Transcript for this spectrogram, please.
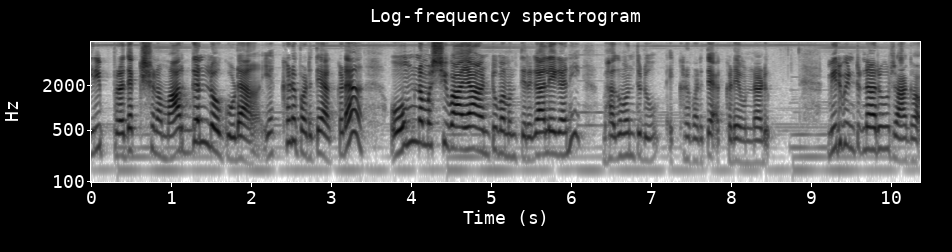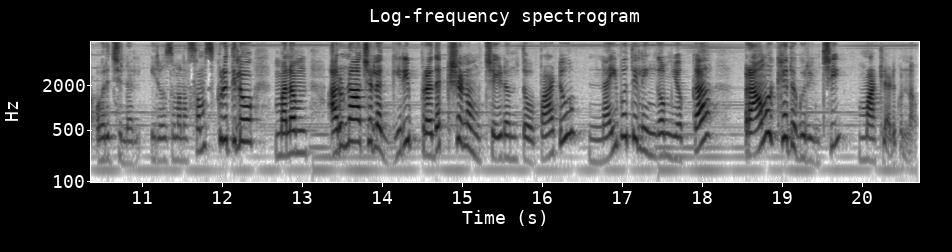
గిరి ప్రదక్షిణ మార్గంలో కూడా ఎక్కడ పడితే అక్కడ ఓం నమ శివాయ అంటూ మనం తిరగాలే కానీ భగవంతుడు ఎక్కడ పడితే అక్కడే ఉన్నాడు. మీరు వింటున్నారు రాగా ఒరిజినల్. ఈరోజు మన సంస్కృతిలో మనం అరుణాచల గిరి ప్రదక్షిణం చేయడంతో పాటు నైబుతి లింగం యొక్క ప్రాముఖ్యత గురించి మాట్లాడుకున్నాం.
